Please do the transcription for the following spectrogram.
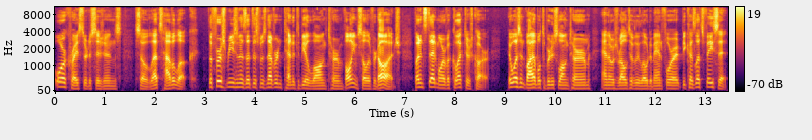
or Chrysler decisions, so let's have a look. The first reason is that this was never intended to be a long-term volume seller for Dodge, but instead more of a collector's car. It wasn't viable to produce long term, and there was relatively low demand for it because let's face it,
